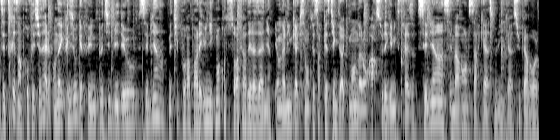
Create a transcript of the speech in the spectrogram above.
c'est très improfessionnel. On a Ecrisio qui a fait une petite vidéo « C'est bien, mais tu pourras parler uniquement quand tu sauras faire des lasagnes ». Et on a Linka qui s'est montré sarcastique directement en allant harceler GameX13. C'est bien, c'est marrant le sarcasme Linka, super drôle.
